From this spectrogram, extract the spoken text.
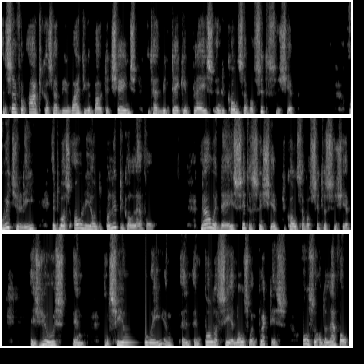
And several articles have been writing about the change that has been taking place in the concept of citizenship. Originally, it was only on the political level. Nowadays, citizenship, the concept of citizenship, is used in, in theory, in, in, in policy, and also in practice also on the level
